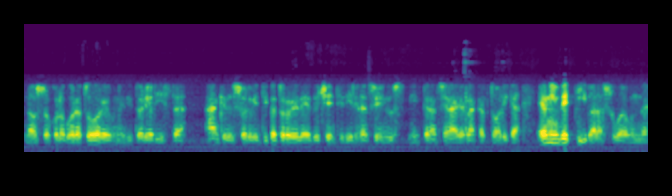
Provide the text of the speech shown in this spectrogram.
nostro collaboratore, un editorialista anche del Sole 24 Ore ed è docente di relazioni internazionali alla Cattolica. È un'invettiva la sua, un,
